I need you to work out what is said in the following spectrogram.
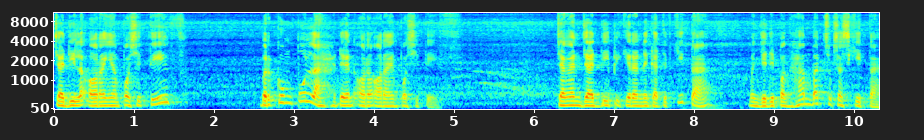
jadilah orang yang positif, Berkumpullah dengan orang-orang yang positif. Jangan jadi pikiran negatif kita menjadi penghambat sukses kita.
